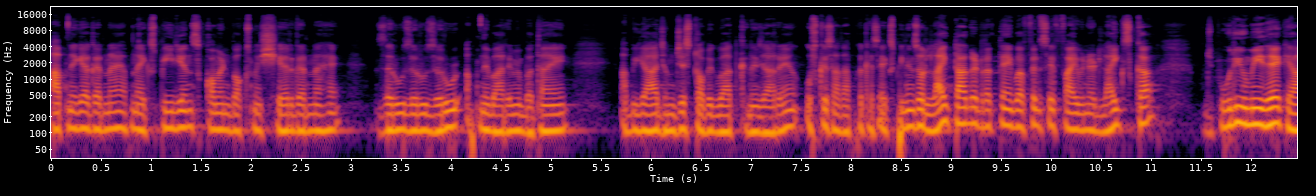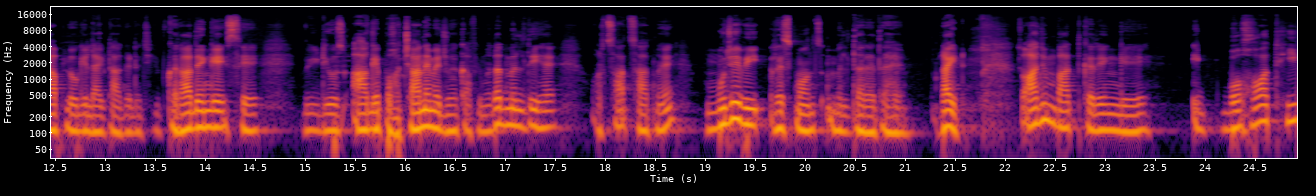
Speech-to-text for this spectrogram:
आपने क्या करना है? अपना एक्सपीरियंस कमेंट बॉक्स में शेयर करना है। ज़रूर ज़रूर ज़रूर अपने बारे में बताएँ। अभी आज हम जिस टॉपिक बात करने जा रहे हैं, उसके साथ आपका कैसा एक्सपीरियंस और लाइक टारगेट रखते हैं एक बार फिर से फाइव हंड्रेड लाइक्स का। मुझे पूरी उम्मीद है कि आप लोग ये लाइक टारगेट अचीव करा देंगे। इससे वीडियोस आगे पहुँचाने में जो है काफ़ी मदद मिलती है और साथ साथ में मुझे भी रिस्पॉन्स मिलता रहता है, राइट? तो आज हम बात करेंगे एक बहुत ही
